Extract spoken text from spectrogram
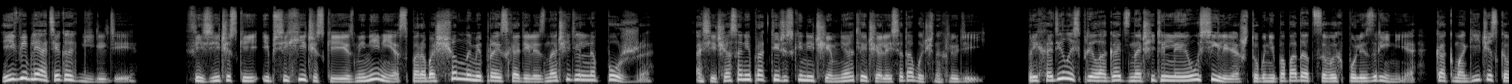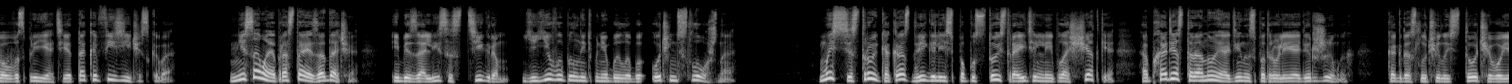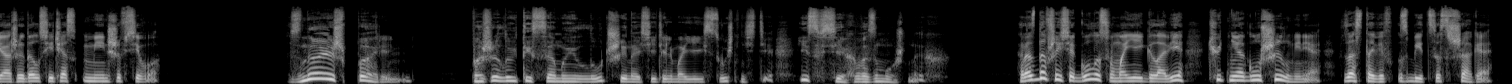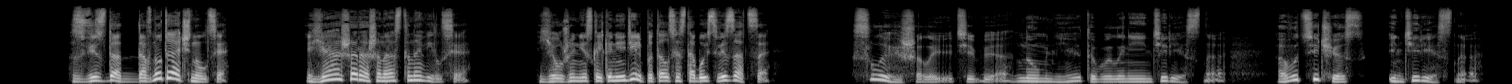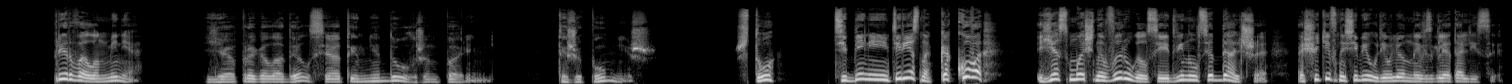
И в библиотеках гильдии. Физические и психические изменения с порабощенными происходили значительно позже, а сейчас они практически ничем не отличались от обычных людей. Приходилось прилагать значительные усилия, чтобы не попадаться в их поле зрения, как магического восприятия, так и физического. Не самая простая задача, и без Алисы с Тигром ее выполнить мне было бы очень сложно. Мы с сестрой как раз двигались по пустой строительной площадке, обходя стороной один из патрулей одержимых, когда случилось то, чего я ожидал сейчас меньше всего. «Знаешь, парень, пожалуй, ты самый лучший носитель моей сущности из всех возможных». Раздавшийся голос в моей голове чуть не оглушил меня, заставив сбиться с шага. «Звезда, давно ты очнулся?» Я ошарашенно остановился. «Я уже несколько недель пытался с тобой связаться». «Слышал я тебя, но мне это было неинтересно. А вот сейчас интересно». Прервал он меня. «Я проголодался, а ты мне должен, парень. Ты же помнишь?» «Что?» «Тебе не интересно? Какого...» Я смачно выругался и двинулся дальше, ощутив на себе удивленный взгляд Алисы.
